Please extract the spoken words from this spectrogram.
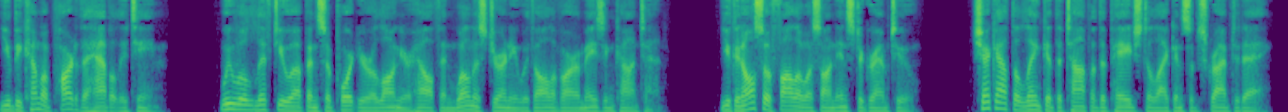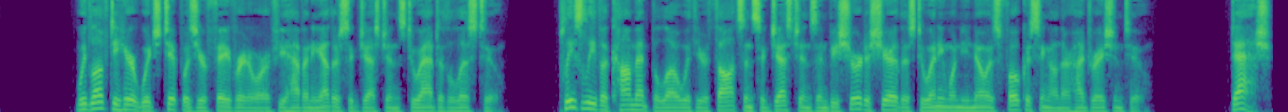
you become a part of the Habitly team. We will lift you up and support you along your health and wellness journey with all of our amazing content. You can also follow us on Instagram too. Check out the link at the top of the page to like and subscribe today. We'd love to hear which tip was your favorite or if you have any other suggestions to add to the list too. Please leave a comment below with your thoughts and suggestions and be sure to share this to anyone you know is focusing on their hydration too. Dash.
